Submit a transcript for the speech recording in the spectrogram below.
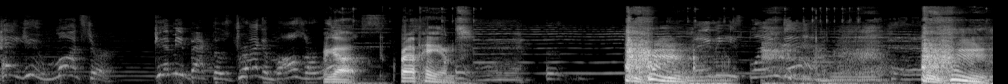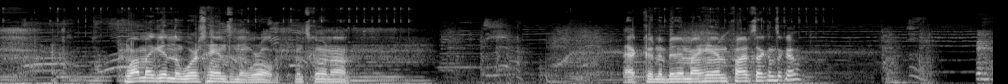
Hey, you monster! Give me back those Dragon Balls or I got crap hands. Maybe he's playing dead. Why am I getting the worst hands in the world? What's going on? That couldn't have been in my hand five seconds ago? Hey,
